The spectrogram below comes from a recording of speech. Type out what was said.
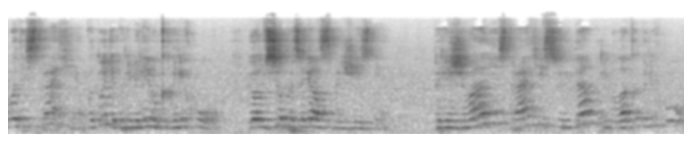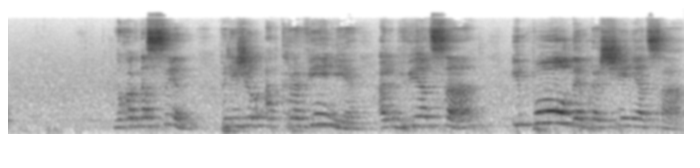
Вот эти страхи в итоге привели его к греху. И он все потерял в своей жизни. Переживания, страхи и суета привела к греху. Но когда сын пережил откровение о любви отца и полное прощение отца,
